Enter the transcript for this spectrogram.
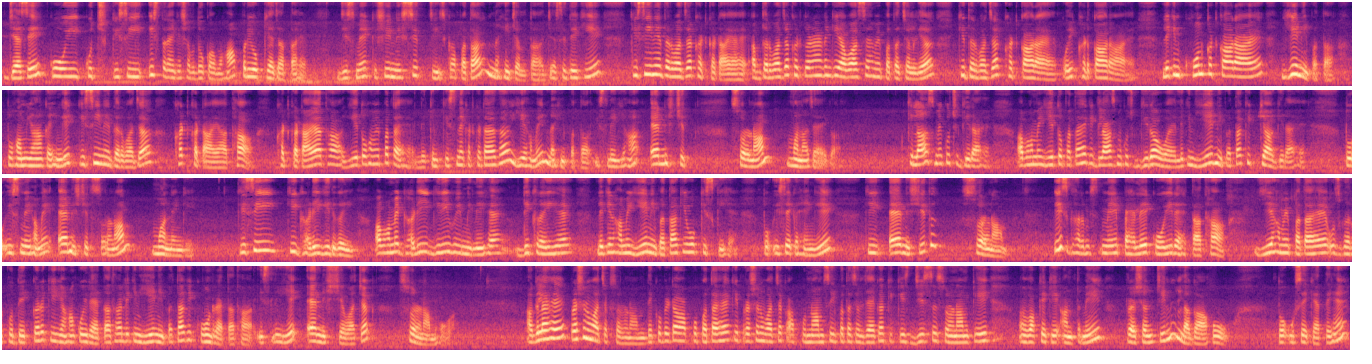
जैसे कोई कुछ किसी इस तरह के शब्दों का वहाँ प्रयोग किया जाता है। जिसमें किसी निश्चित चीज़ का पता नहीं चलता। जैसे देखिए, किसी ने दरवाज़ा खटखटाया है। अब दरवाज़ा खटखटाने की आवाज़ से हमें पता चल गया कि दरवाज़ा खटका रहा है, कोई खटका रहा है। लेकिन कौन खटका रहा है, ये नहीं पता। तो हम यहाँ कहेंगे, किसी ने दरवाज़ा खटखटाया था। खटखटाया था, ये तो हमें पता है, लेकिन किसने खटखटाया था, ये हमें नहीं पता। इसलिए यहाँ अनिश्चित स्वरनाम माना जाएगा। गिलास में कुछ गिरा है। अब हमें ये तो पता है कि गिलास में कुछ गिरा हुआ है, लेकिन ये नहीं पता कि क्या गिरा है। तो इसमें हमें अनिश्चित स्वरनाम मानेंगे। किसी की घड़ी गिर गई। अब हमें घड़ी गिरी हुई मिली है, दिख रही है, लेकिन हमें ये नहीं पता कि वो किसकी है। तो इसे कहेंगे कि अनिश्चित स्वरनाम इस घर में पहले कोई रहता था। ये हमें पता है उस घर को देखकर कि यहाँ कोई रहता था, लेकिन ये नहीं पता कि कौन रहता था। इसलिए ये अनिश्चयवाचक स्वरनाम होगा। अगला है प्रश्नवाचक स्वरनाम देखो बेटा, आपको पता है कि प्रश्नवाचक आपको नाम से ही पता चल जाएगा कि किस, जिस स्वरनाम के वाक्य के अंत में प्रश्न चिन्ह लगा हो। तो उसे कहते हैं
